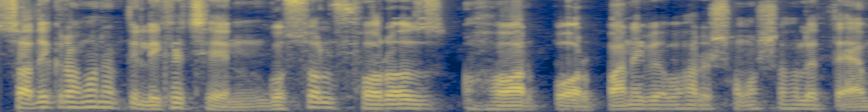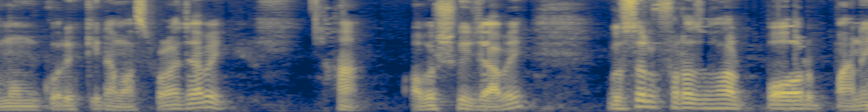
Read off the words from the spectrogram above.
সাদিক রহমান আপনি লিখেছেন গোসল ফরজ হওয়ার পর পানি ব্যবহারের সমস্যা হলে তেমন করে কি নামাজ পড়া যাবে? হ্যাঁ। অবশ্যই যাবে। গোসল ফরজ হওয়ার পর পানি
